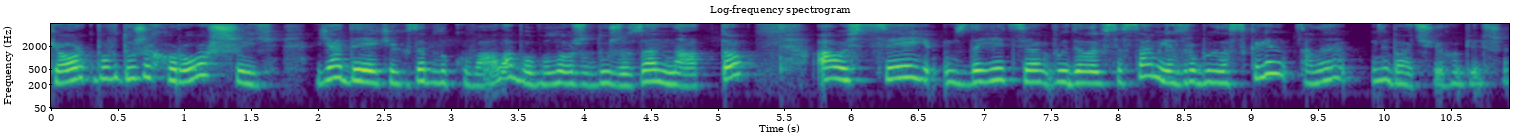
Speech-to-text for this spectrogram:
Кьорк був дуже хороший. Я деяких заблокувала, бо було вже дуже занадто. А ось цей, здається, видалився сам. Я зробила скрін, але не бачу його більше.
